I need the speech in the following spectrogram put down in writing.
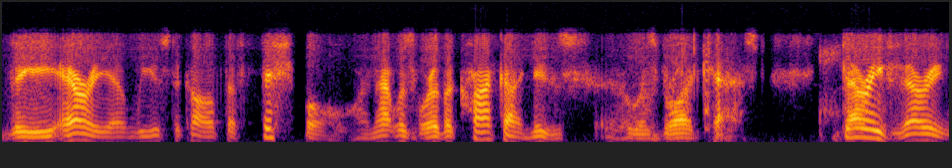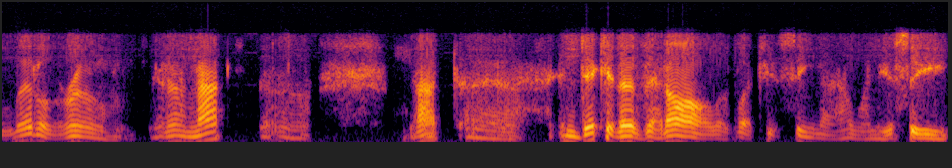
the area we used to call it the fishbowl, and that was where the Cronkite News uh, was broadcast. Very, very little room, you know, not uh, not uh, indicative at all of what you see now when you see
